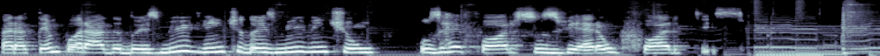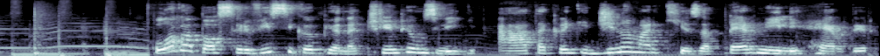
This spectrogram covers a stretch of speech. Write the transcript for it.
para a temporada 2020-2021. Os reforços vieram fortes. Logo após ser vice-campeã da Champions League, a atacante dinamarquesa Pernille Herder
